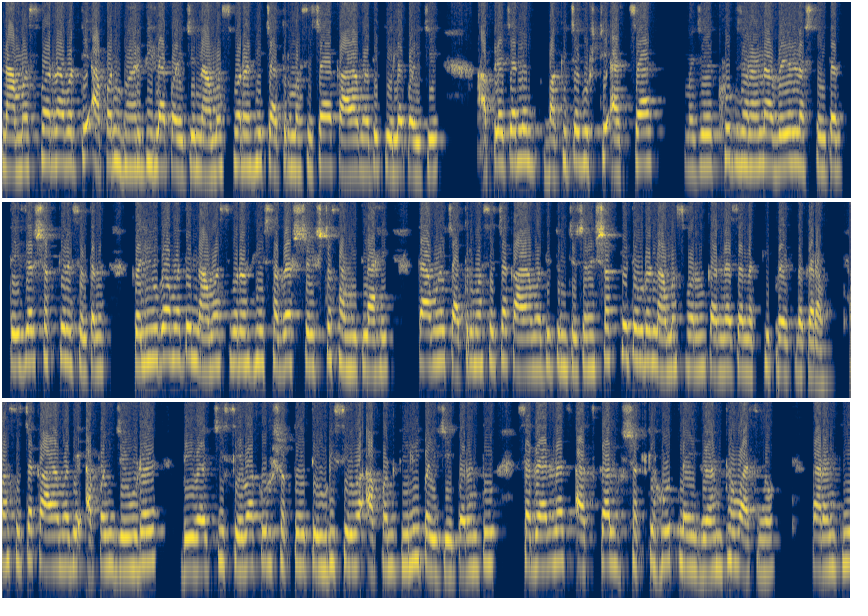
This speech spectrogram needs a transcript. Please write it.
नामस्मरणावरती आपण भर दिला पाहिजे. नामस्मरण हे चातुर्मासाच्या काळामध्ये केलं पाहिजे. आपल्याच्यानं बाकीच्या गोष्टी आजच्या म्हणजे खूप जणांना वेळ नसतो तर ते जर शक्य नसेल तर कलियुगामध्ये नामस्मरण हे सगळ्यात श्रेष्ठ सांगितलं आहे. त्यामुळे चातुर्मासाच्या काळामध्ये तुमच्याच्याने शक्य तेवढं नामस्मरण करण्याचा नक्की प्रयत्न करा. मासाच्या काळामध्ये आपण जेवढं देवाची सेवा करू शकतो तेवढी सेवा आपण केली पाहिजे. परंतु सगळ्यांनाच आजकाल शक्य होत नाही ग्रंथ वाचणं. कारण की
